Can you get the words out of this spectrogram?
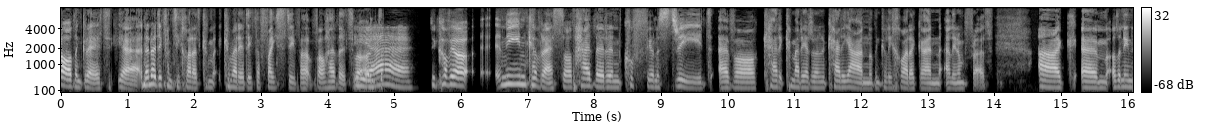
O, oedd yn gret, ie. Yeah. Yn enwedig pan ti'n chwarae cym cymeriad eitha feisty fel, fel heddiw, ti'n bo? Yeah. Dwi'n cofio e, yn un cyfres oedd Heather yn cwffio yn y stryd efo cer, cymeriad yn Ceri Ann oedd yn cael ei chwarae gan Elin Ymffredd. Ac um, oedden ni'n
